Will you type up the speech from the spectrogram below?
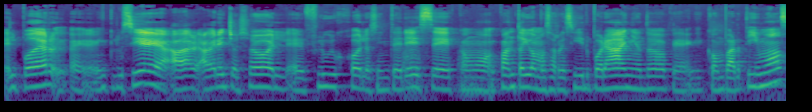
el- poder, eh, inclusive haber, haber hecho yo el, flujo, los intereses, como cuánto íbamos a recibir por año, todo que, compartimos.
